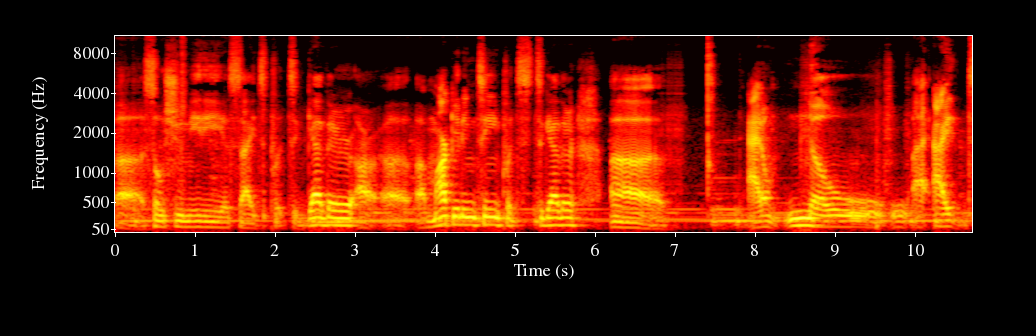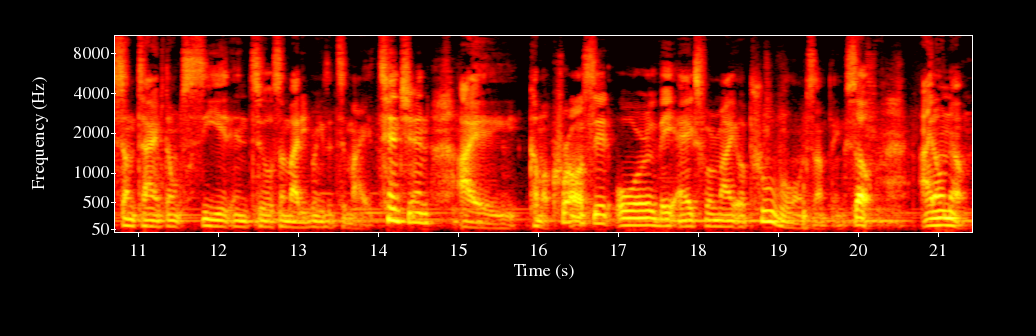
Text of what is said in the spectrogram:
uh, social media sites put together, our, uh, marketing team puts together. Uh, I don't know. I, I, sometimes don't see it until somebody brings it to my attention. I come across it or they ask for my approval on something. So I don't know.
